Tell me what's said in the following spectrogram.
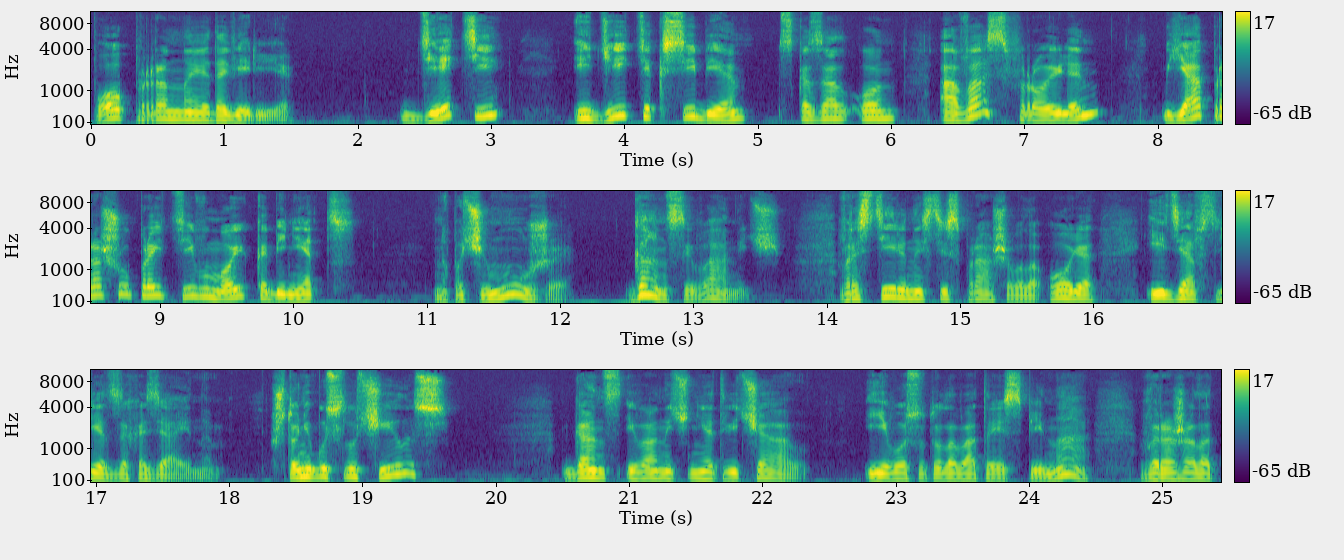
попранное доверие. «Дети, идите к себе», — сказал он, — «а вас, фройлен, я прошу пройти в мой кабинет». «Но почему же, Ганс Иваныч?» В растерянности спрашивала Оля, идя вслед за хозяином. «Что-нибудь случилось?» Ганс Иваныч не отвечал, и его сутуловатая спина выражала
